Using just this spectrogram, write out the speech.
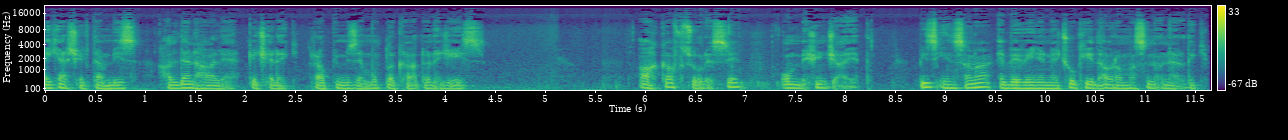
Ve gerçekten biz halden hale geçerek Rabbimize mutlaka döneceğiz. Ahkaf suresi 15. ayet. Biz insana ebeveynine çok iyi davranmasını önerdik.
